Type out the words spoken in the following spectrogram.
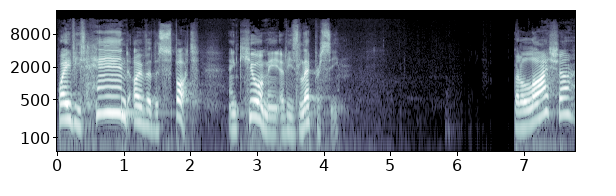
wave his hand over the spot, and cure me of his leprosy. But Elisha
